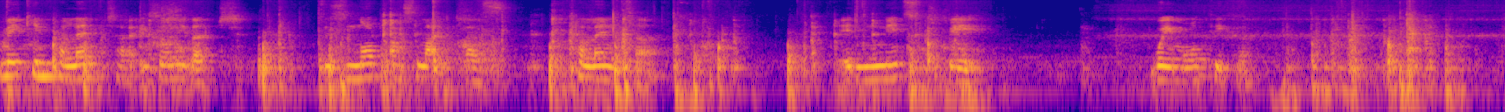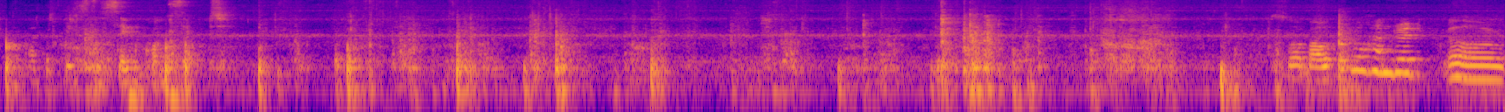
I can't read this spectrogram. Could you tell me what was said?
making polenta. It's only that it's not as light as polenta. It needs to be way more thicker. But it's the same concept so about 200 uh,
